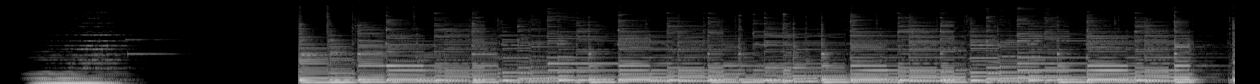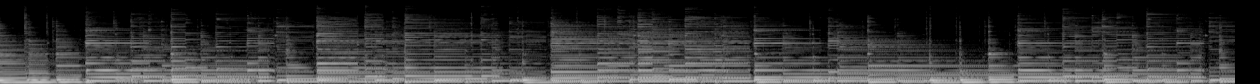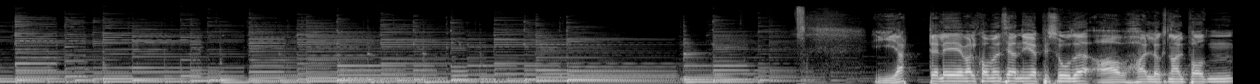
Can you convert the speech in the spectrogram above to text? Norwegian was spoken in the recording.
Hjertelig velkommen til en ny episode av Hall og knall-podden.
